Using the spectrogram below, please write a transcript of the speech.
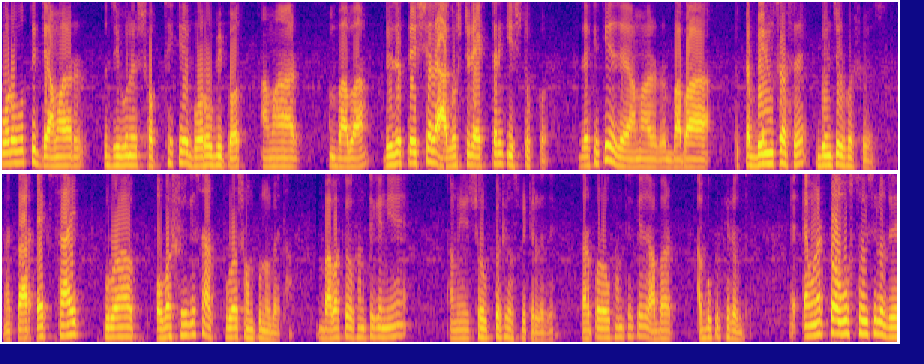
পরবর্তীতে আমার জীবনের সবথেকে বড় বিপদ আমার বাবা দু হাজার তেইশ সালে আগস্টের এক তারিখে স্ট্রোক করে। দেখে কি যে আমার বাবা একটা বেঞ্চ আছে বেঞ্চের উপর শুয়ে আছে। মানে তার এক সাইড পুরো অবাস হয়ে গেছে আর পুরো সম্পূর্ণ ব্যথা। বাবাকে ওখান থেকে নিয়ে আমি সৌকাঠি হসপিটালে যাই। তারপর ওখান থেকে আবার আব্বুকে ফেরত দিই। মানে এমন একটা অবস্থা হয়েছিল যে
